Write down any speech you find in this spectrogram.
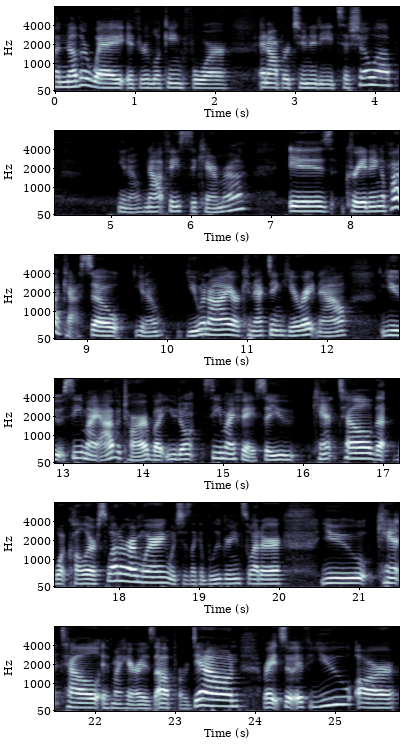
Another way, if you're looking for an opportunity to show up, you know, not face to camera, is creating a podcast. So, you know, you and I are connecting here right now. You see my avatar, but you don't see my face. So you can't tell that what color sweater I'm wearing, which is like a blue green sweater. You can't tell if my hair is up or down, right? So if you are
